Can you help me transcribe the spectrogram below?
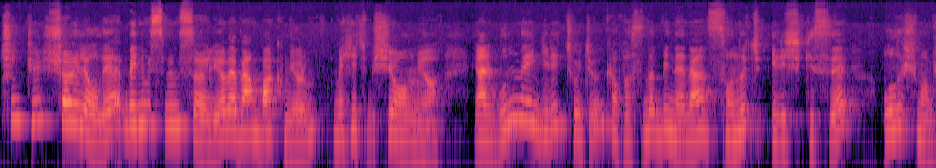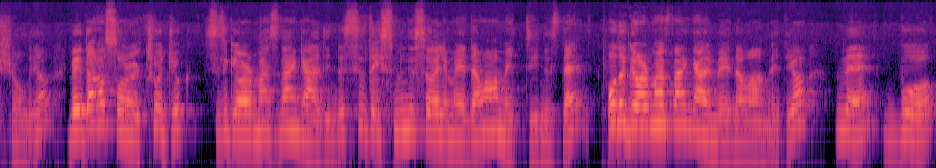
Çünkü şöyle oluyor. Benim ismimi söylüyor ve ben bakmıyorum ve hiçbir şey olmuyor. Yani bununla ilgili çocuğun kafasında bir neden sonuç ilişkisi oluşmamış oluyor. Ve daha sonra çocuk sizi görmezden geldiğinde siz de ismini söylemeye devam ettiğinizde o da görmezden gelmeye devam ediyor ve bu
